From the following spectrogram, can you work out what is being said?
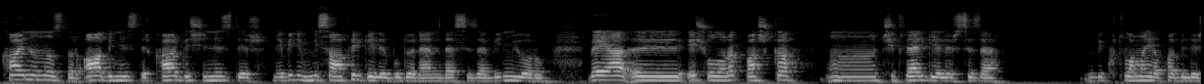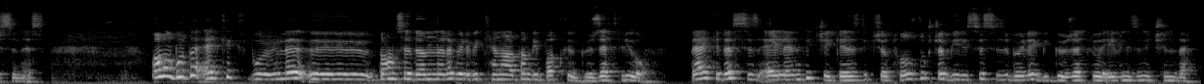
Kaynınızdır, abinizdir, kardeşinizdir. Ne bileyim misafir gelir bu dönemde size bilmiyorum. Veya e, eş olarak başka e, çiftler gelir size. Bir kutlama yapabilirsiniz. Ama burada erkek böyle dans edenlere böyle bir kenardan bir bakıyor, gözetliyor. Belki de siz eğlendikçe, gezdikçe, tozdukça birisi sizi böyle bir gözetliyor evinizin içinde.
